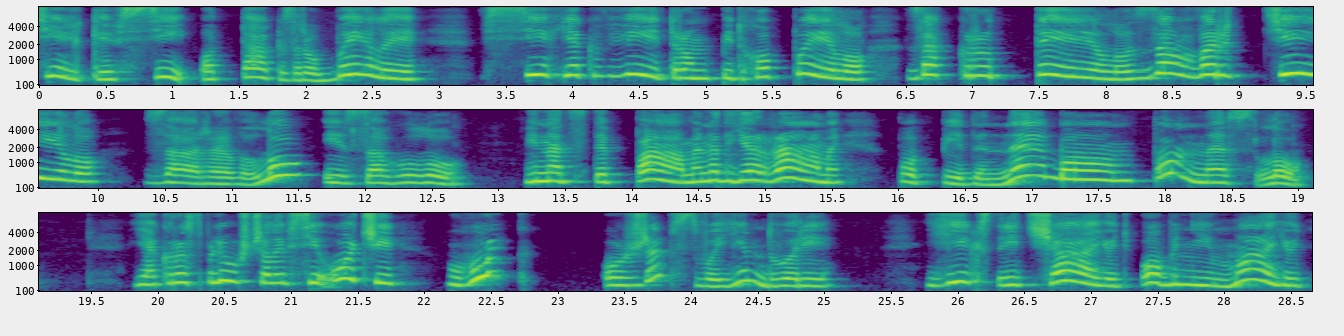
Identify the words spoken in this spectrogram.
Тільки всі отак зробили, всіх як вітром підхопило, закрутило, завертіло, заревло і загуло. І над степами, над ярами попід небом понесло. Як розплющили всі очі, гульк уже в своїм дворі. Їх зустрічають, обнімають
